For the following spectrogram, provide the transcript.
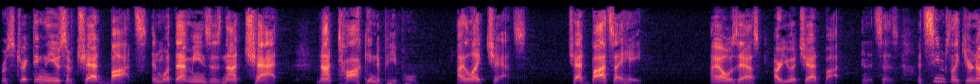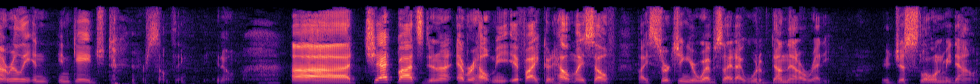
restricting the use of chat bots, and what that means is not chat, not talking to people. I like chats. Chat bots I hate. I always ask, "Are you a chat bot?" And it says, "It seems like you're not really in, engaged or something." You know. Uh, chatbots do not ever help me. If I could help myself by searching your website, I would have done that already. You're just slowing me down.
